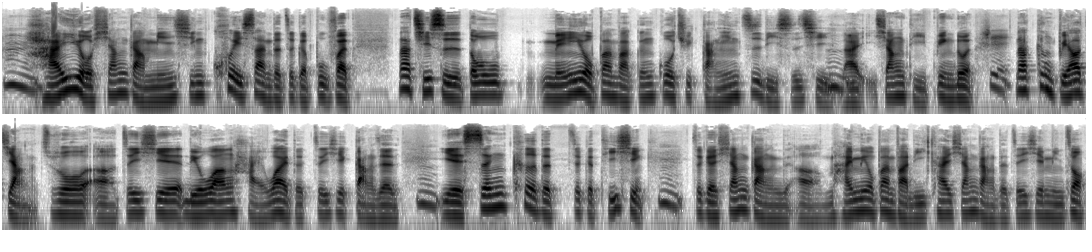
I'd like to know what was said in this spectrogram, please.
嗯，还有香港民心溃散的这个部分。那其实都没有办法跟过去港英治理时期来相提并论。是，那更不要讲说呃，这些流亡海外的这些港人，嗯，也深刻的这个提醒，嗯，这个香港呃还没有办法离开香港的这些民众，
